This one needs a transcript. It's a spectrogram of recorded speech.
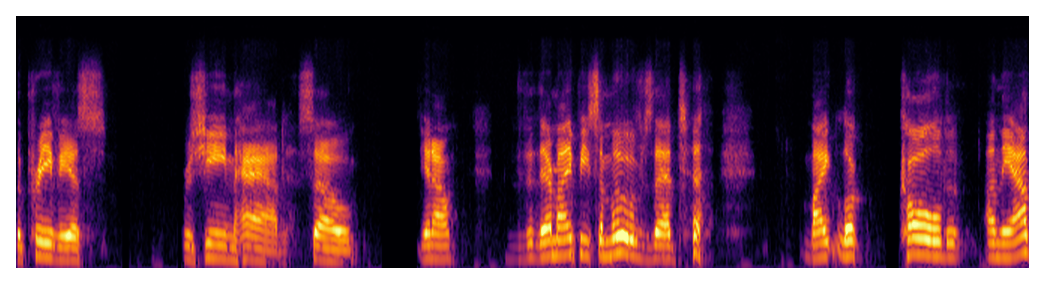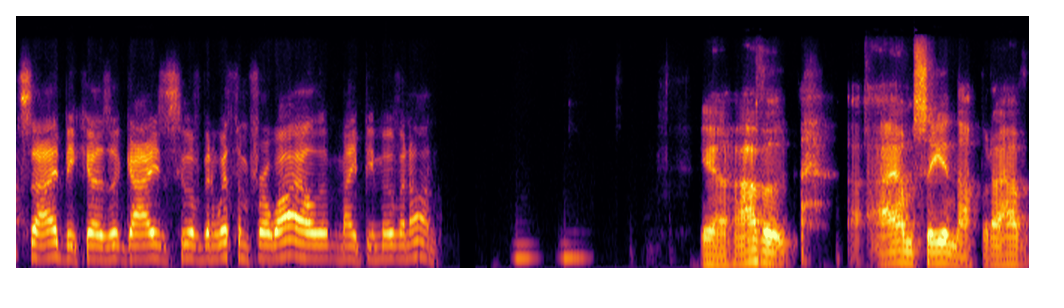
the previous regime had. So, you know, there might be some moves that might look cold on the outside because guys who have been with them for a while might be moving on. Yeah, I have a, I am seeing that, but I have,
